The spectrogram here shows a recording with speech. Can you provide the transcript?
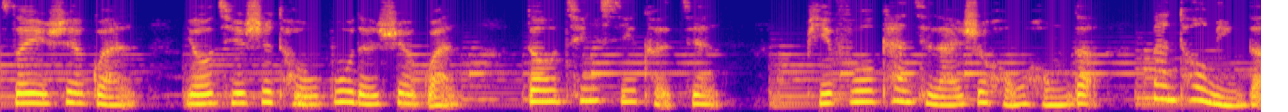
所以血管。尤其是头部的血管都清晰可见，皮肤看起来是红红的、半透明的。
